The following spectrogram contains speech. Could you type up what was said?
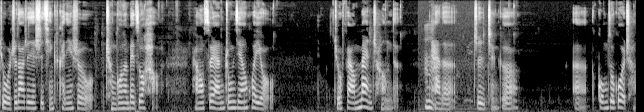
就我知道这件事情肯定是成功的被做好了，然后虽然中间会有就非常漫长的他的这整个呃工作过程，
